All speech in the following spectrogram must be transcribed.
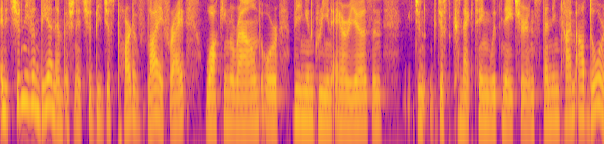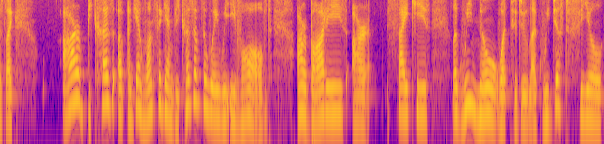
And it shouldn't even be an ambition. It should be just part of life, right? Walking around or being in green areas and just connecting with nature and spending time outdoors. Like, our because of again once again because of the way we evolved our bodies are psyches like we know what to do. Like we just feel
